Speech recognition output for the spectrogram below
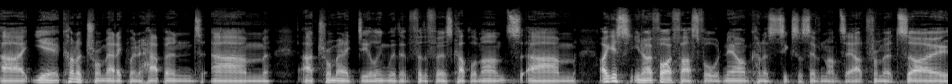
uh, yeah, kind of traumatic when it happened. Um, uh, traumatic dealing with it for the first couple of months. Um, I guess you know if I fast forward now, I'm kind of six or seven months out from it, so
